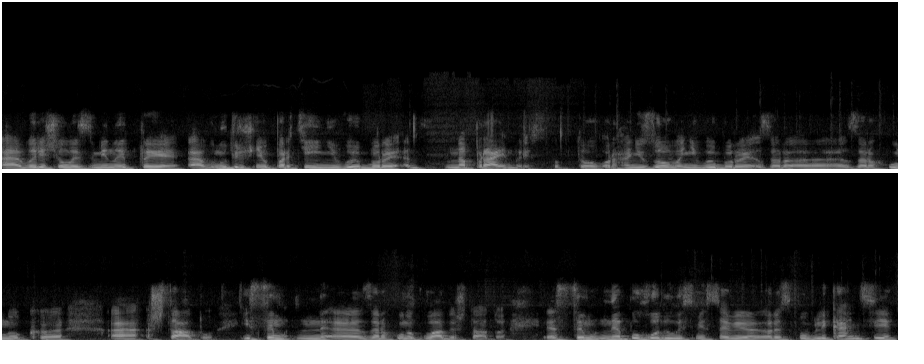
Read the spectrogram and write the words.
е, вирішили змінити е, внутрішньопартійні вибори на праймеріс, тобто організовані вибори за, е, за рахунок е, е, штату, і з цим е, за рахунок влади штату. Е, З цим не погодились місцеві республіканці.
